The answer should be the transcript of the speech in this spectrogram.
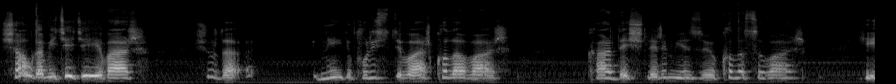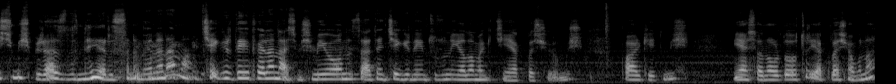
Şalgam içeceği var. Şurada neydi? Puristi var. Kola var. Kardeşlerim yazıyor. Kolası var. İçmiş biraz da ne yarısını falan ama çekirdeği falan açmış. Mia onu zaten çekirdeğin tuzunu yalamak için yaklaşıyormuş. Fark etmiş. Mia sen orada otur yaklaşma buna.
